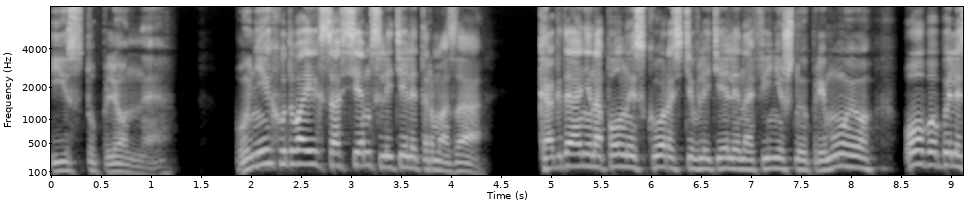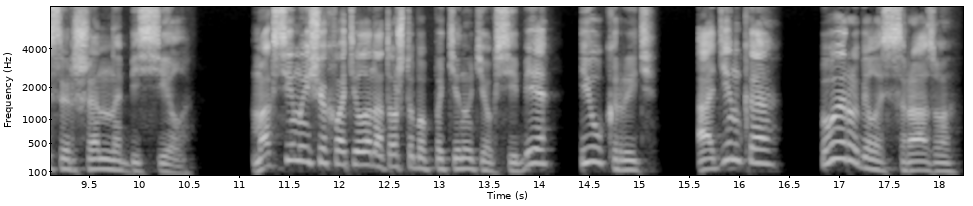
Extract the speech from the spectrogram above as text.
и иступленное. У них у двоих совсем слетели тормоза. Когда они на полной скорости влетели на финишную прямую, оба были совершенно без сил. Максима еще хватило на то, чтобы подтянуть ее к себе и укрыть, а Динка вырубилась сразу.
